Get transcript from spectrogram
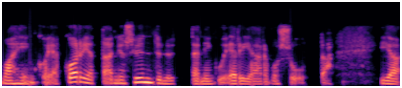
vahinkoja, korjataan jo syntynyttä niin kuin eriarvoisuutta. Ja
